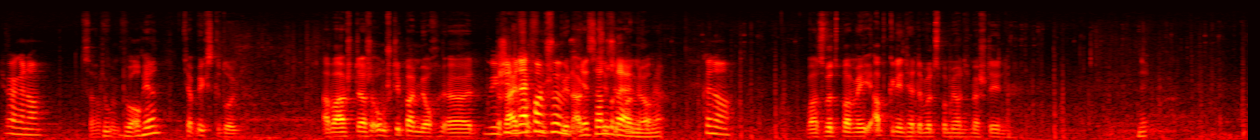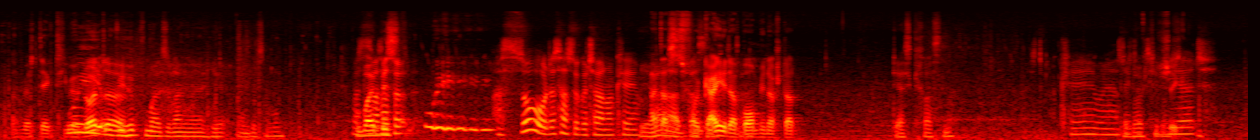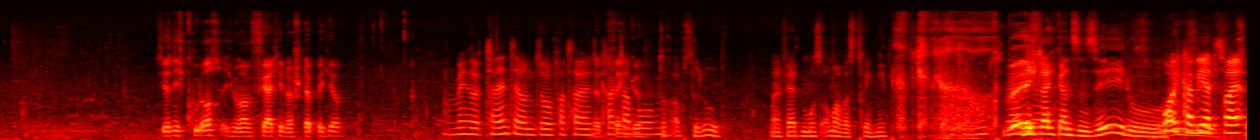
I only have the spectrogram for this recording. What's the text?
Ich hab angenommen. Du, du auch, Jan? Ich habe nichts gedrückt. Aber da oben steht bei mir auch äh, Wie steht drei von fünf? Spielen Jetzt haben drei angenommen, ja. Genau. Weil sonst wird's bei mir, wenn ich abgelehnt hätte, würde es bei mir auch nicht mehr stehen. Nee. Dann es deaktiviert. Ui, und wir Leute, hüpfen mal so lange hier ein bisschen rum. Was, Wobei was bist- du? Ach so, das hast du getan, okay. Ja, ah, das ist voll geil, ist der Baum hier in der Stadt. Der ist krass, ne? Okay, wenn er sich aktiviert. Sieht das nicht cool aus? Ich mit meinem Pferd hier in der Steppe hier. Und mehr so Talente und so verteilt. Der. Charakterbogen. Doch, absolut. Mein Pferd muss auch mal was trinken. Hier. Nicht gleich ganzen See, du. Oh, ich kann wieder zwei.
